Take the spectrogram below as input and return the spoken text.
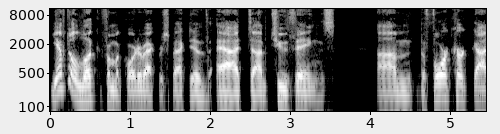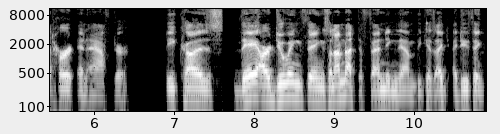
you have to look from a quarterback perspective at um, two things um, before Kirk got hurt and after, because they are doing things, and I'm not defending them because I, I do think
